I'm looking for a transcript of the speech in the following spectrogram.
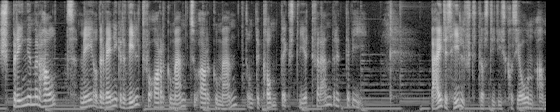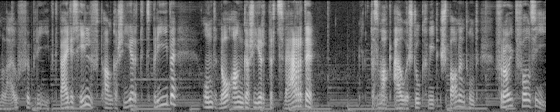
springen wir halt mehr oder weniger wild von Argument zu Argument und der Kontext wird verändert dabei. Beides hilft, dass die Diskussion am Laufen bleibt. Beides hilft, engagiert zu bleiben und noch engagierter zu werden. Das mag auch ein Stück weit spannend und freudvoll sein.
